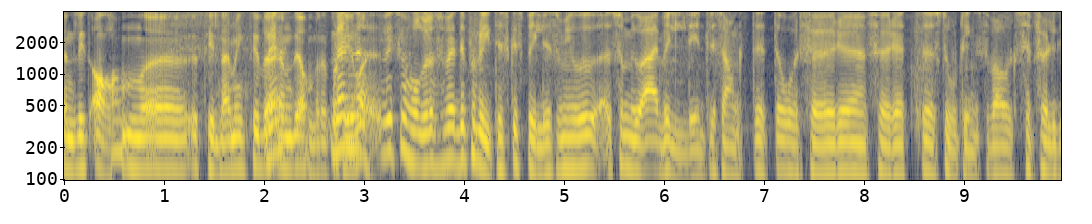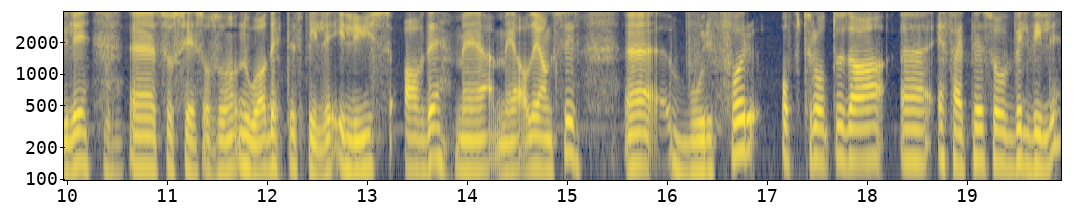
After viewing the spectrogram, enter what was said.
en litt annen uh, tilnærming til det men, enn de andre partiene. Men hvis vi holder oss ved det politiske spillet, som jo, som jo er veldig interessant et år før, før et stortingsvalg, selvfølgelig, mm. så ses også noe av dette spillet i lys av det, med, med allianser. Hvorfor opptrådte da eh, Frp så velvillig?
